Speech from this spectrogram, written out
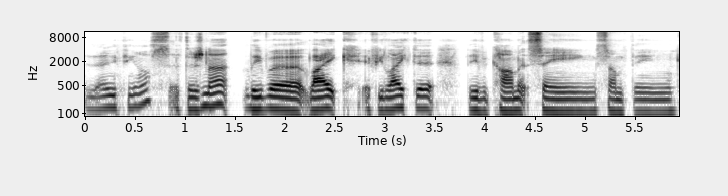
anything else? If there's not, leave a like if you liked it. Leave a comment saying something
